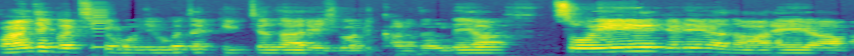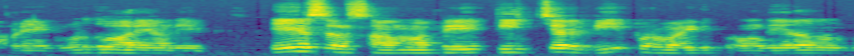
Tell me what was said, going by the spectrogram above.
ਪੰਜ ਬੱਚੇ ਹੋ ਜਾਊਗੇ ਤਾਂ ਟੀਚਰ ਦਾ ਅਰੇਂਜਮੈਂਟ ਕਰ ਦਿੰਦੇ ਆ। ਸੋ ਇਹ ਜਿਹੜੇ ਅਦਾਰੇ ਆ ਆਪਣੇ ਗੁਰਦੁਆਰਿਆਂ ਦੇ ਇਹ ਸੰਸਥਾਵਾਂ ਤੇ ਟੀਚਰ ਵੀ ਪ੍ਰੋਵਾਈਡ ਕਰਾਉਂਦੇ ਇਹਨਾਂ ਨੂੰ।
